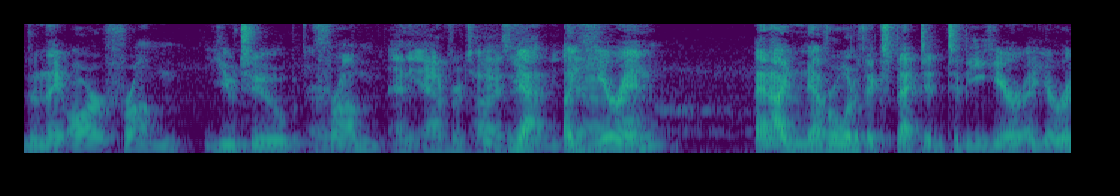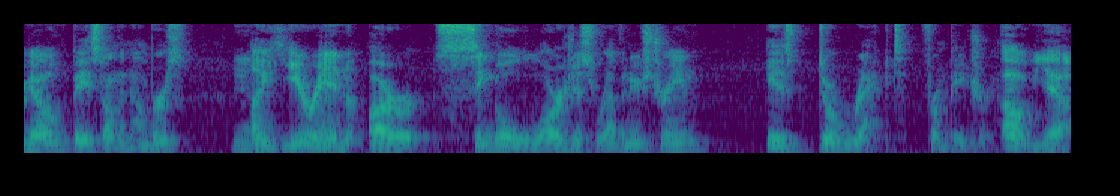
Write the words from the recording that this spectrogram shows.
than they are from YouTube, from Any advertising? yeah, a year in, and I never would have expected to be here a year ago based on the numbers. A year in, our single largest revenue stream is direct from Patreon. Oh yeah.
